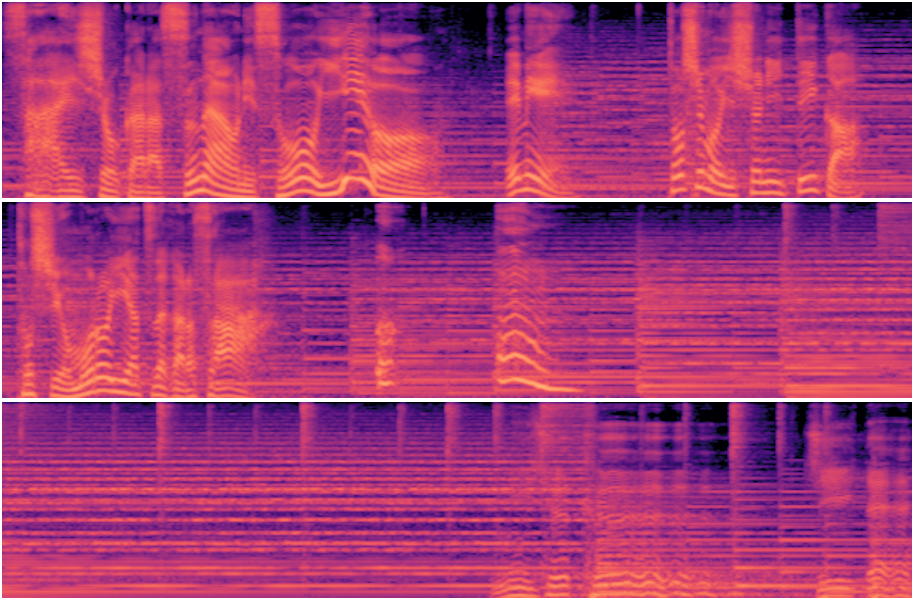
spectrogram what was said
最初から素直にそう言えよ。エミトシも一緒に行っていいか？トシおもろいやつだからさ29で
